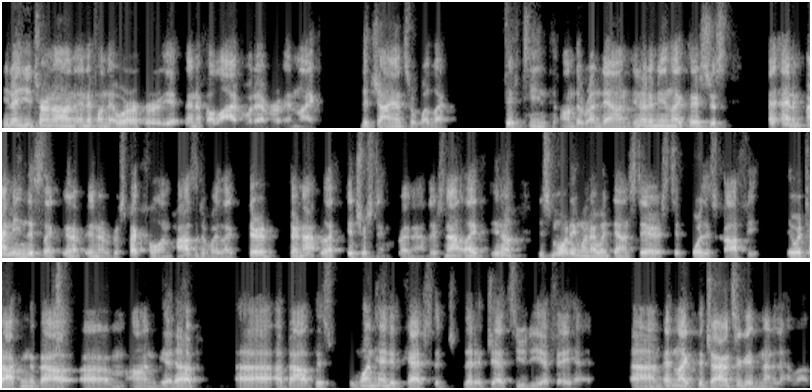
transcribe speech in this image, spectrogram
you know, you turn on NFL Network or NFL Live, whatever, and like the Giants are what like 15th on the rundown. You know what I mean? Like there's just and- and I mean this like in a, in a respectful and positive way. Like they're they're not like interesting right now. There's not like you know this morning when I went downstairs to pour this coffee, they were talking about um, on Get Up uh, about this one-handed catch that that a Jets UDFA had, um, and like the Giants are getting none of that love.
